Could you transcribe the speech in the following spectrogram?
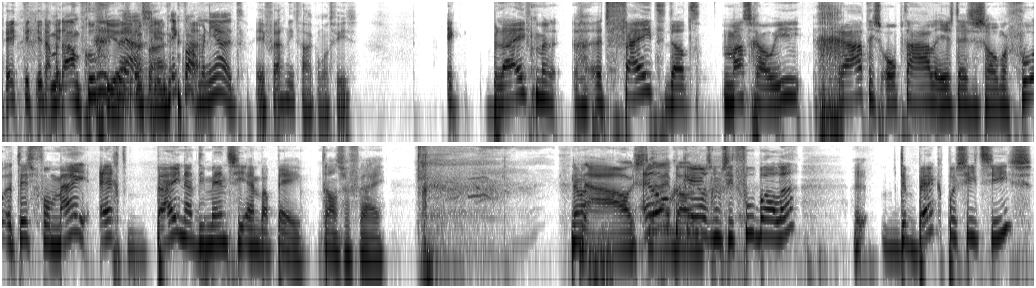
weet je Ja, maar daarom vroeg hij het. Ja, misschien. ik kwam er niet uit. Je vraagt niet vaak om advies. Ik blijf me. Het feit dat Masraoui gratis op te halen is deze zomer. voel- Het is voor mij echt bijna dimensie Mbappé transfervrij. Nee, maar Nou, elke keer als ik hem ziet voetballen. De backposities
